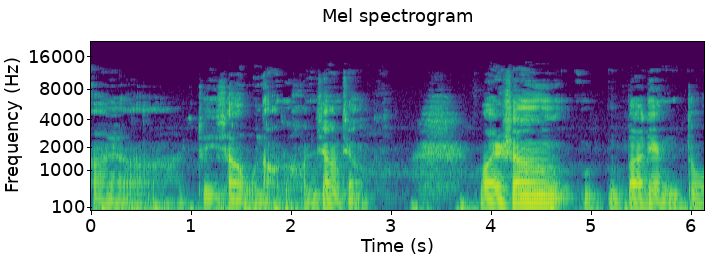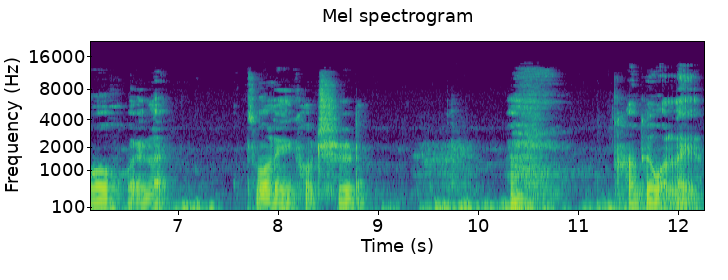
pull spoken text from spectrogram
哎呀，这一下午脑子混浆浆的。晚上八点多回来，做了一口吃的，嗯，可给我累了，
